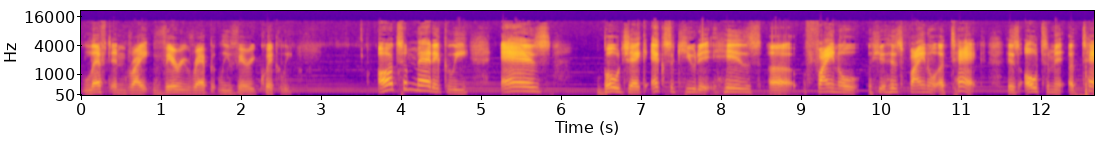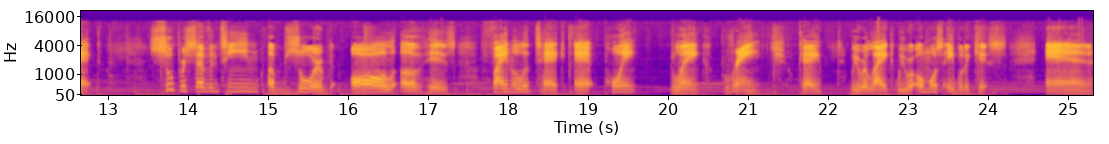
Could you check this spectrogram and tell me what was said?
left and right very rapidly, very quickly. Automatically, as Bojack executed his uh, final his final attack, his ultimate attack. Super 17 absorbed all of his final attack at point blank range. Okay, we were like we were almost able to kiss, and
